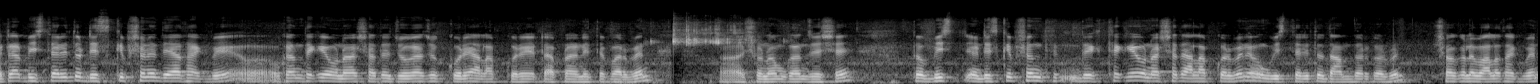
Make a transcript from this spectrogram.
এটার বিস্তারিত ডিসক্রিপশনে দেয়া থাকবে। ওখান থেকে ওনার সাথে যোগাযোগ করে, আলাপ করে এটা আপনারা নিতে পারবেন। সুনামগঞ্জ এসে। তো ডিসক্রিপশন দেখ, থেকে ওনার সাথে আলাপ করবেন এবং বিস্তারিত দাম দর করবেন। সকলে ভালো থাকবেন।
